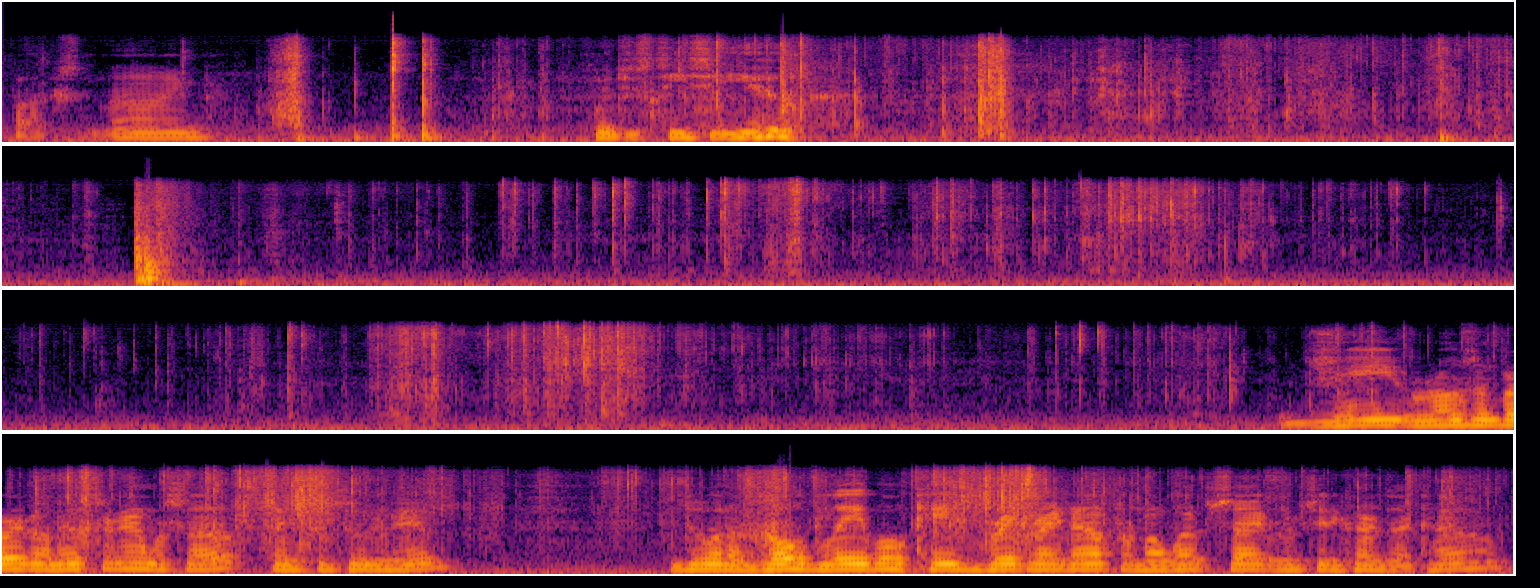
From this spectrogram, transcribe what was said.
Box nine, which is TCU. Rosenberg on Instagram. What's up? Thanks for tuning in. Doing a gold label case break right now for my website, ripcitycards.com.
